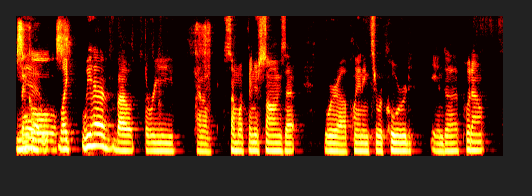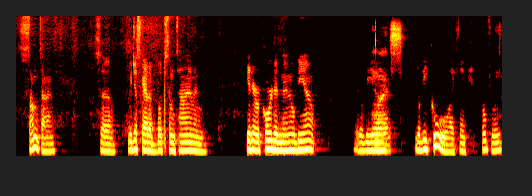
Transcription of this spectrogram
singles? Yeah, like we have about three kind of somewhat finished songs that we're uh, planning to record and uh, put out sometime. So we just got to book some time and get it recorded, and then it'll be out. It'll be uh, nice. it'll be cool. I think. Hopefully.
